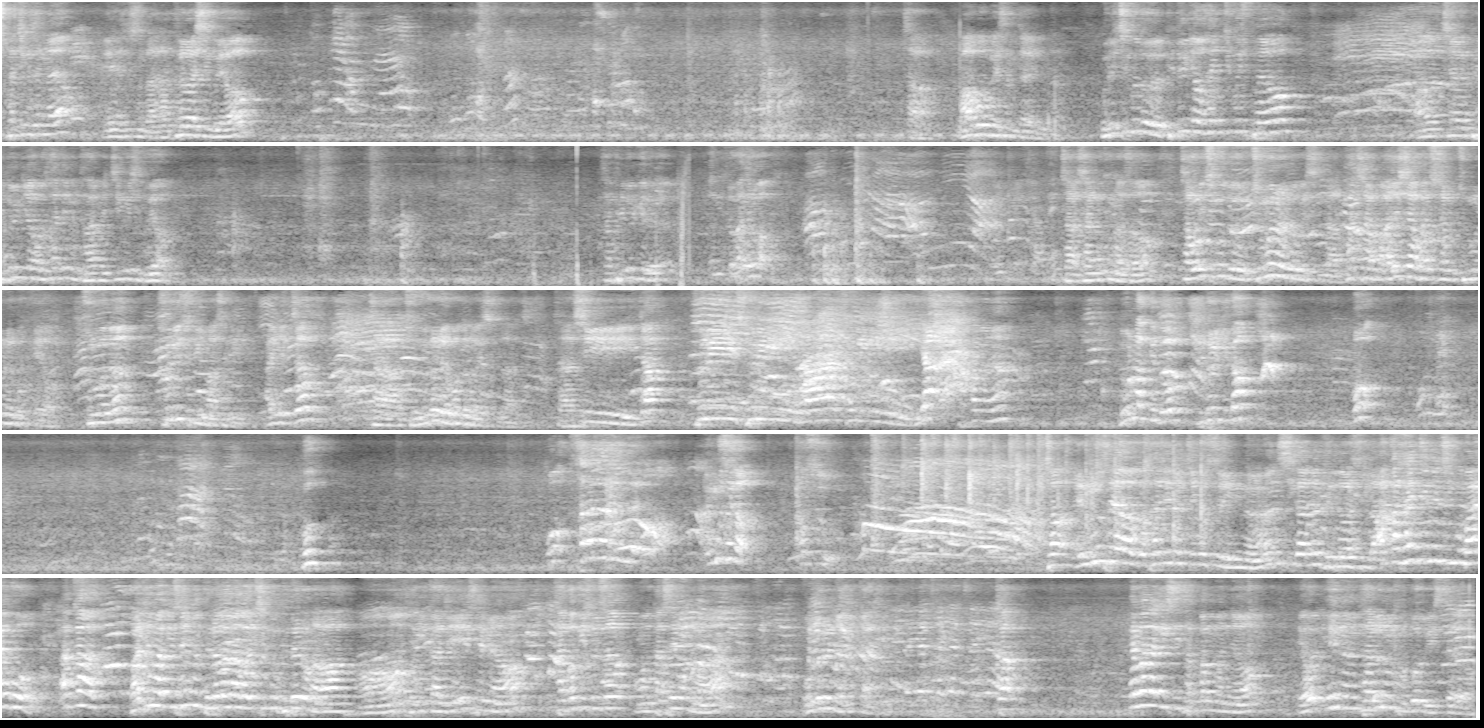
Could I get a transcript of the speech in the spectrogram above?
다 찍으셨나요? 네, 좋습니다. 자, 들어가시고요. 자, 마법의 상자입니다. 우리 친구들 비둘기하고 싶어요? 아, 제가 비둘기하고 사진은 다음에 찍으시고요. 자, 비둘기를 들어가 들어가. 자, 잘 놓고 나서 자, 우리 친구들 주문을 해보겠습니다. 같이 한번 아저씨하고 같이 한번 주문을 해볼게요. 주문은 수리수리 마수리. 알겠죠? 자, 주문을 해보도록 하겠습니다. 자, 시작. 수리 수리 마수리 야 하면은 놀랍게도 비둘기가 어? 어? 어? 사라졌는데 앵무새가 박수 자, 앵무새하고 사진을 찍을 수 있는 시간을 드리도록 하겠습니다. 아까 사진 찍는 친구 말고, 아까 마지막에 세 명 들어가다가 친구 그대로 나와. 어, 거기까지 세 명. 자, 거기 순서, 어, 딱세 명만. 오늘은 여기까지. 자, 해바라기 씨 잠깐만요. 여- 얘는 다루는 방법이 있어요.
